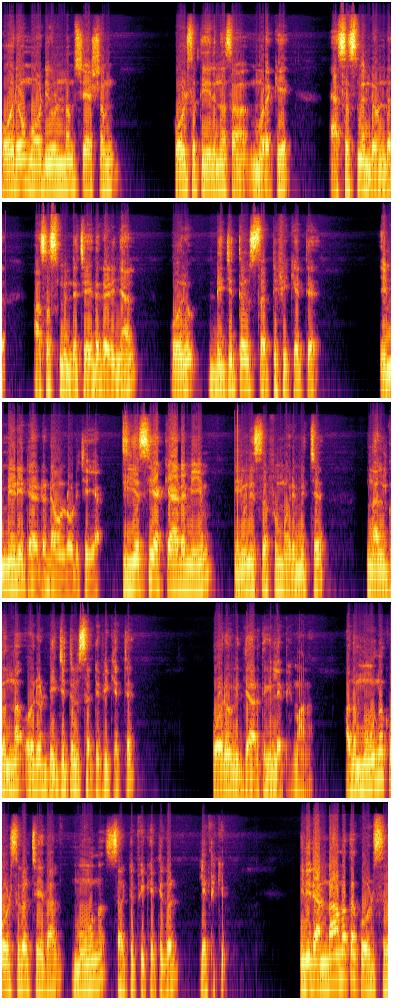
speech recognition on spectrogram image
ഓരോ മോഡ്യൂളിനും ശേഷം കോഴ്സ് തീരുന്ന മുറയ്ക്ക് അസസ്മെന്റ് ഉണ്ട്. അസസ്മെന്റ് ചെയ്ത് കഴിഞ്ഞാൽ ഒരു ഡിജിറ്റൽ സർട്ടിഫിക്കറ്റ് ഇമ്മീഡിയറ്റ് ആയിട്ട് ഡൗൺലോഡ് ചെയ്യാം. സി എസ് സി അക്കാഡമിയും യൂണിസെഫും ഒരുമിച്ച് നൽകുന്ന ഒരു ഡിജിറ്റൽ സർട്ടിഫിക്കറ്റ് ഓരോ വിദ്യാർത്ഥിക്കും ലഭ്യമാണ്. അത് മൂന്ന് കോഴ്സുകൾ ചെയ്താൽ മൂന്ന് സർട്ടിഫിക്കറ്റുകൾ ലഭിക്കും. ഇനി രണ്ടാമത്തെ കോഴ്സ്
